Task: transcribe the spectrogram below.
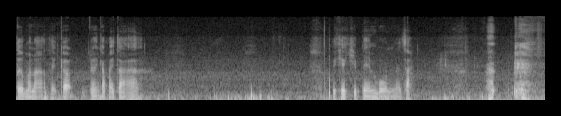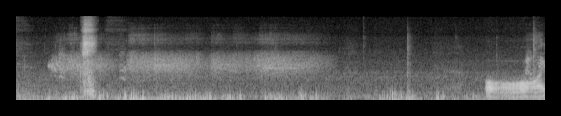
เติมมานานเสร็จก็เดินกลับไปจ้า ไป เคลียร์คลิปเดมบนนะจ๊ะโอ้ย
